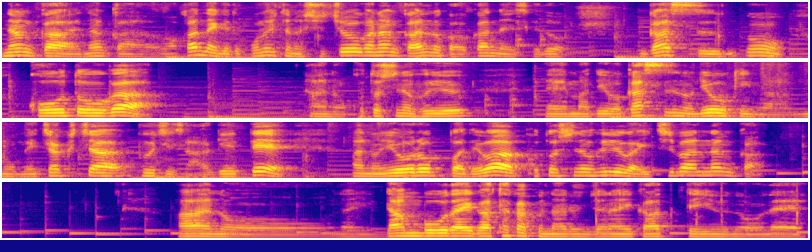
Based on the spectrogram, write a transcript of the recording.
なんか、なんかわかんないけど、この人の主張がなんかあるのかわかんないですけど、ガスの高騰が、あの、今年の冬、えー、まあ、要はガスの料金がもうめちゃくちゃプーチンさん上げてあのヨーロッパでは今年の冬が一番なんかあの何暖房代が高くなるんじゃないかっていうのをね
